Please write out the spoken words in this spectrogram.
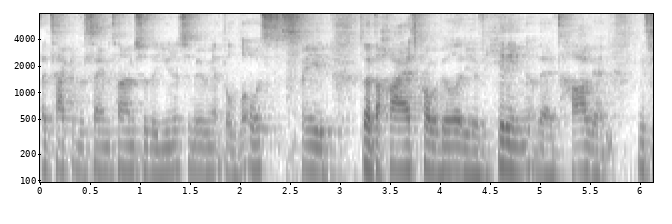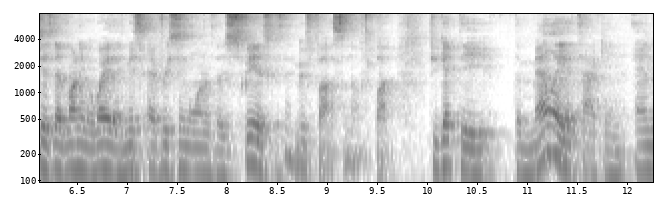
attack at the same time, so the units are moving at the lowest speed, so the highest probability of hitting their target. You see as they're running away, they miss every single one of those spears because they move fast enough. But if you get the the melee attacking and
